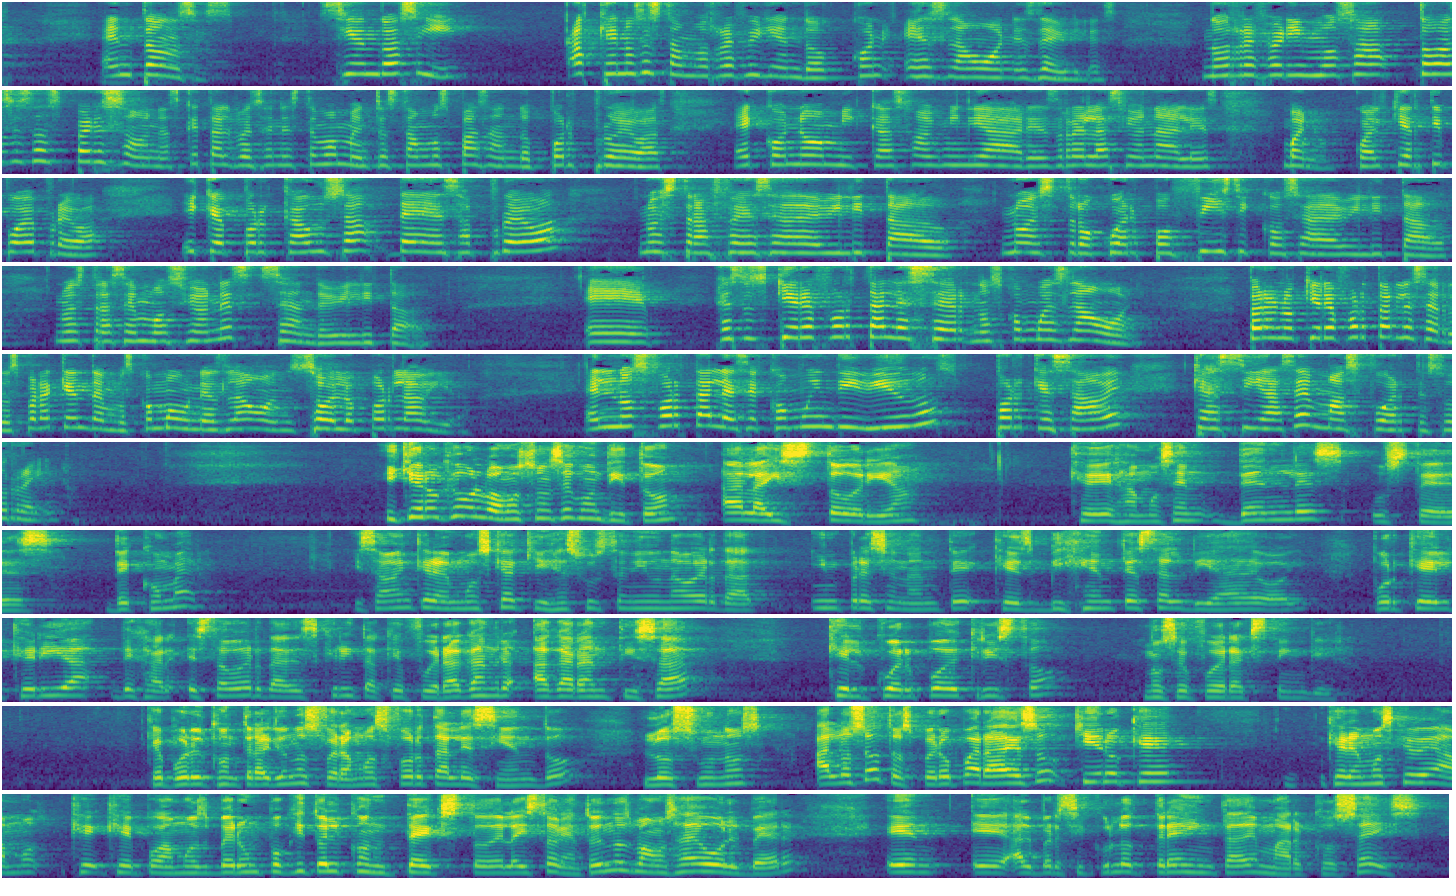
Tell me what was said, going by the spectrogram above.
Entonces, siendo así, ¿a qué nos estamos refiriendo con eslabones débiles? Nos referimos a todas esas personas que tal vez en este momento estamos pasando por pruebas económicas, familiares, relacionales, bueno, cualquier tipo de prueba, y que por causa de esa prueba nuestra fe se ha debilitado, nuestro cuerpo físico se ha debilitado, nuestras emociones se han debilitado. Eh, Jesús quiere fortalecernos como eslabón, pero no quiere fortalecernos para que andemos como un eslabón solo por la vida. Él nos fortalece como individuos porque sabe que así hace más fuerte su reino. Y quiero que volvamos un segundito a la historia que dejamos en Denles ustedes de comer. Y saben, creemos que aquí Jesús tenía una verdad impresionante que es vigente hasta el día de hoy, porque Él quería dejar esta verdad escrita que fuera a garantizar que el cuerpo de Cristo no se fuera a extinguir. Que por el contrario nos fuéramos fortaleciendo los unos a los otros. Pero para eso quiero que, queremos que veamos, que, podamos ver un poquito el contexto de la historia. Entonces nos vamos a devolver en, eh, al versículo 30 de Marcos 6.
